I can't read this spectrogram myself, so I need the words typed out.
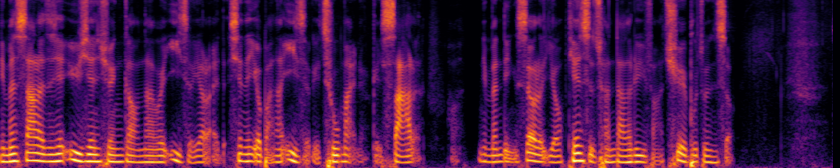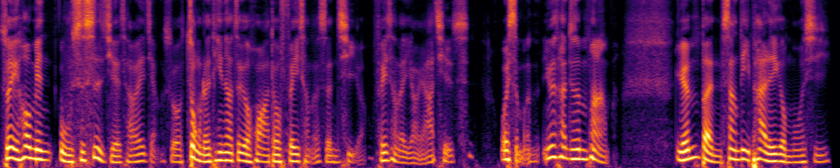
你们杀了这些预先宣告那位义者要来的，现在又把那义者给出卖了，给杀了。好，你们领受了由天使传达的律法，却不遵守。所以后面五十四节才会讲说，众人听到这个话都非常的生气哦，非常的咬牙切齿。为什么呢？因为他就是骂嘛。原本上帝派了一个摩西，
